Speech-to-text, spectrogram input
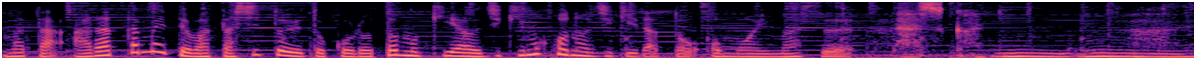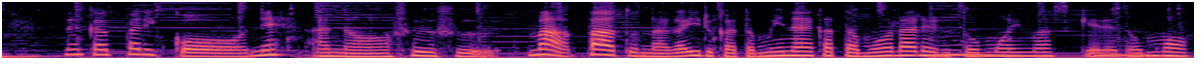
また改めて私というところと向き合う時期もこの時期だと思います。確かに、うんうん。はい、なんかやっぱりこうねあの夫婦、まあ、パートナーがいる方もいない方もおられると思いますけれども、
